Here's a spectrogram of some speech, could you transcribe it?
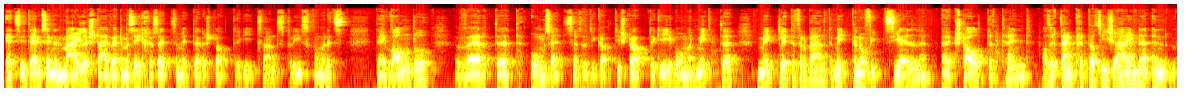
jetzt in dem Sinne einen Meilenstein werden wir sicher setzen mit der Strategie 2030, wo wir jetzt den Wandel werden umsetzen, also die, Strategie, die wir mit den Mitgliederverbänden, mit den Offiziellen äh, gestaltet haben. Also ich denke, das ist eine, ein,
